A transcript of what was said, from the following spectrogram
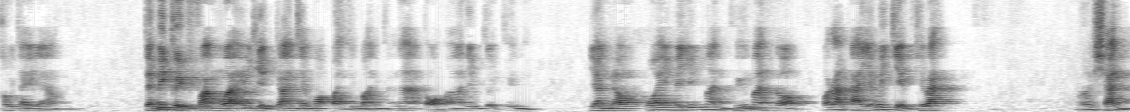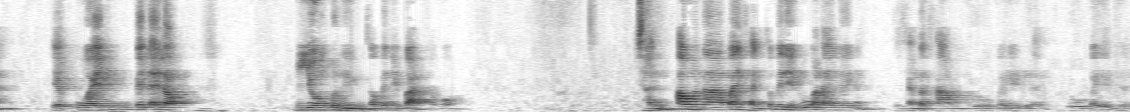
เข้าใจแล้ว แต่ไม่เคยฟังว่าไอเหตุการณ์เฉพาะปัจจุบันข้างหน้าต่อมาที่เกิดขึ้น อย่างเราโอ้ยไม่ยึดมั่นถือมั่นหรอกเพราะร่างกายยังไม่เจ็บใช่ปะฉันเจ็บป่วยเป็นได้หรอกมีโยมคนหนึ่งเขาปฏิบัติเขาบอกฉันภาวนาไปฉันก็ไม่ได้รู้อะไรเลยนะฉันก็ทำรู้ไปเรื่อยรู้ไปเรื่อย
